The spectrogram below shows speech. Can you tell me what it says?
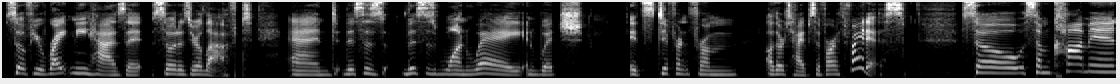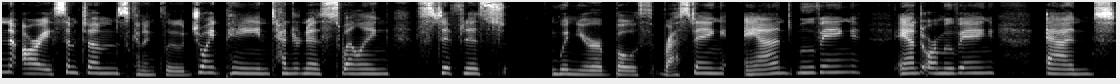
So if your right knee has it, so does your left. And this is this is one way in which it's different from other types of arthritis. So, some common RA symptoms can include joint pain, tenderness, swelling, stiffness when you're both resting and moving and or moving and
